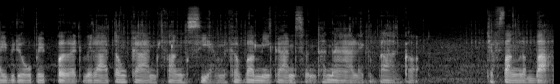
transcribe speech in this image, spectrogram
ล์วิดีโอไปเปิดเวลาต้องการฟังเสียงนะครับ ว่ามีการสนทนาอะไรกันบ้างก็จะฟังลำบาก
